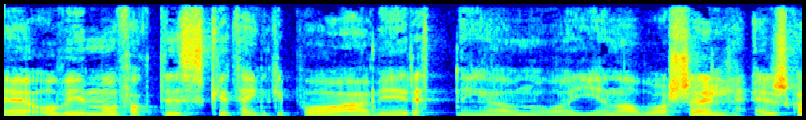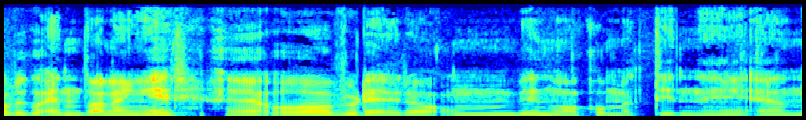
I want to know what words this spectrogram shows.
Eh, og vi må faktisk tenke på er vi i retning av nå å gi en advarsel, eller skal vi gå enda lenger eh, og vurdere om vi nå har kommet inn i en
